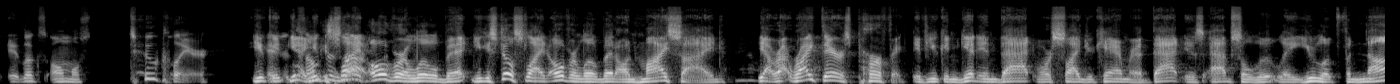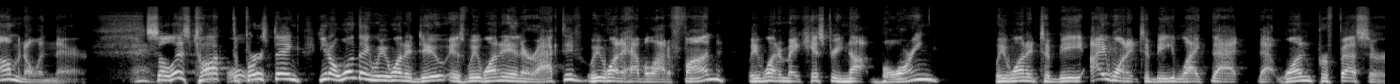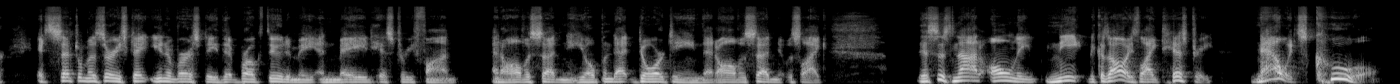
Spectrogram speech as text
it looks almost too clear. You could, yeah, you can slide over a little bit. You can still slide over a little bit on my side. Yeah, right, right there is perfect. If you can get in that or slide your camera, that is absolutely. You look phenomenal in there. So let's talk. The first thing, you know, one thing we want to do is we want it interactive. We want to have a lot of fun. We want to make history not boring. We want it to be, I want it to be like that, that one professor at Central Missouri State University that broke through to me and made history fun. And all of a sudden he opened that door, Dean, that all of a sudden it was like, this is not only neat because I always liked history. Now it's cool.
